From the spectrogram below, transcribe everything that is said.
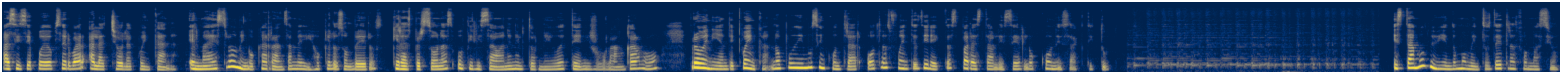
Así se puede observar a la chola cuencana. El maestro Domingo Carranza me dijo que los sombreros que las personas utilizaban en el torneo de tenis Roland Garros provenían de Cuenca. No pudimos encontrar otras fuentes directas para establecerlo con exactitud. Estamos viviendo momentos de transformación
